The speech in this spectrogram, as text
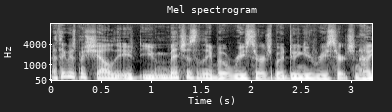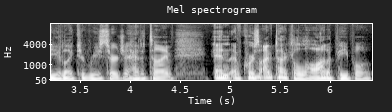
I think it was Michelle, you, you mentioned something about research, about doing your research and how you like to research ahead of time. And of course, I've talked to a lot of people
